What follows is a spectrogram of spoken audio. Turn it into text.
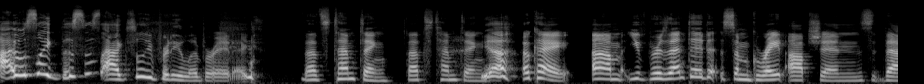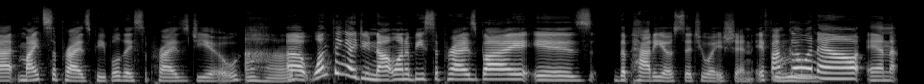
i was like this is actually pretty liberating. That's tempting. That's tempting. yeah. Okay. Um, you've presented some great options that might surprise people. They surprised you. uh-huh Uh, one thing I do not want to be surprised by is the patio situation. If I'm Mm. going out and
